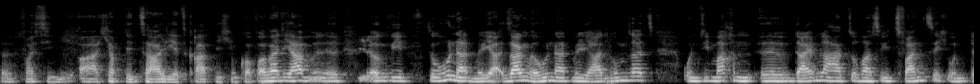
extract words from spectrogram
äh, weiß ich nicht, ah, ich habe den Zahl jetzt gerade nicht im Kopf, aber die haben äh, ja. irgendwie so 100 Milliarden, sagen wir 100 Milliarden Umsatz und sie machen, äh, Daimler hat sowas wie 20 und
